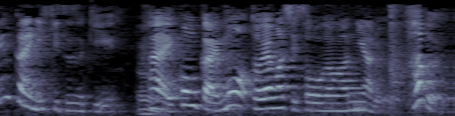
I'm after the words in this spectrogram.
前回に引き続き、うんはい、今回も富山市総川にあるハブ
